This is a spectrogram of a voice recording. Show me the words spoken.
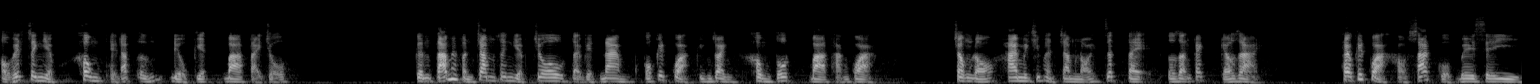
hầu hết doanh nghiệp không thể đáp ứng điều kiện ba tại chỗ. Gần 80% doanh nghiệp châu Âu tại Việt Nam có kết quả kinh doanh không tốt 3 tháng qua. Trong đó 29% nói rất tệ do giãn cách kéo dài. Theo kết quả khảo sát của BCI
